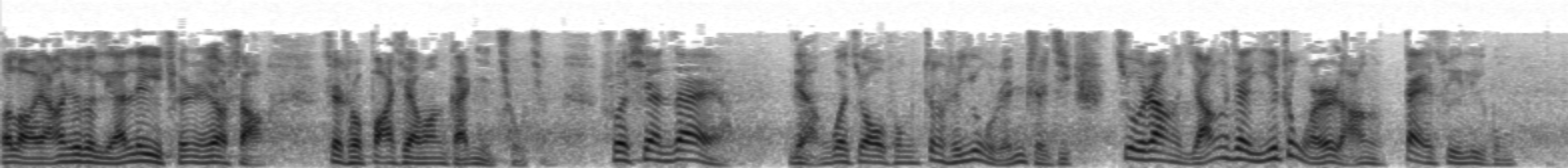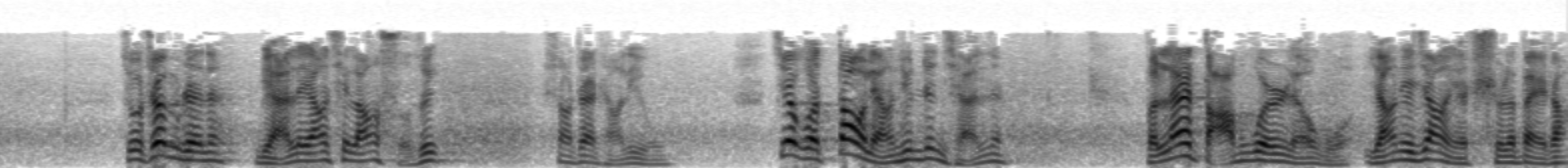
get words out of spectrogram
把老杨家都连累一群人要杀，这时候八贤王赶紧求情，说现在呀。两国交锋正是用人之际，就让杨家一众儿郎戴罪立功，就这么着呢，免了杨七郎死罪，上战场立功。结果到两军阵前呢，本来打不过人辽国，杨家将也吃了败仗，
